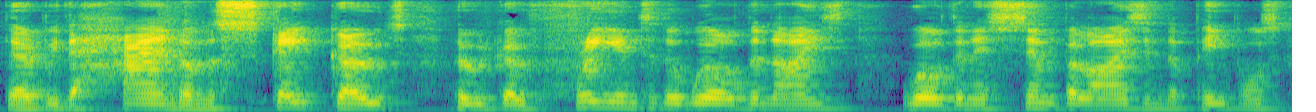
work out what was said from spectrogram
There would be the hand on the scapegoat who would go free into the wilderness, wilderness symbolizing the people's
